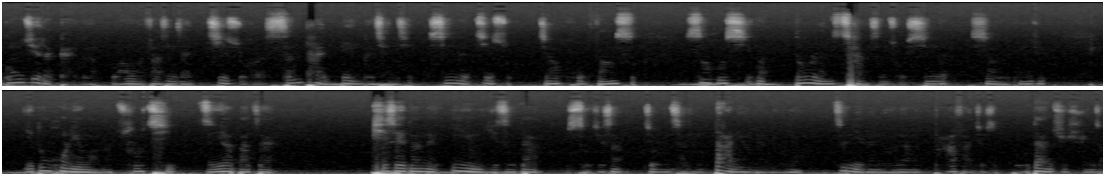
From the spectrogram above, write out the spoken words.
工具的改革往往发生在技术和生态变革前期。新的技术、交互方式、生活习惯都能产生出新的效率工具。移动互联网的初期，只要把在 PC 端的应用移植到手机上，就能产生大量的流量。这里的流量的打法就是不断去寻找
